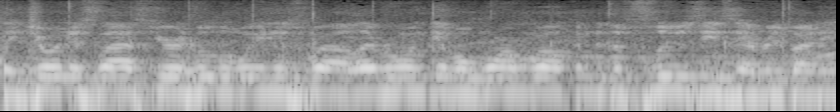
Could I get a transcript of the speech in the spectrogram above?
They joined us last year at Halloween as well. Everyone give a warm welcome to the Floozies, everybody.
